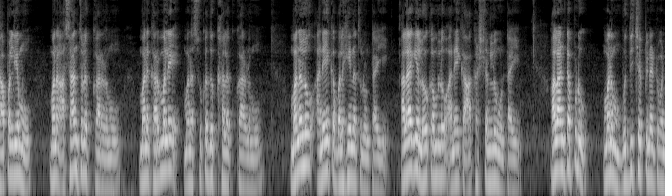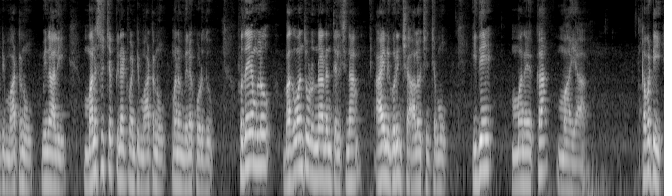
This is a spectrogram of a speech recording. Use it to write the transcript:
చాపల్యము మన అశాంతులకు కారణము మన కర్మలే మన సుఖ దుఃఖాలకు కారణము. మనలో అనేక బలహీనతలు ఉంటాయి. అలాగే లోకంలో అనేక ఆకర్షణలు ఉంటాయి. అలాంటప్పుడు మనం బుద్ధి చెప్పినటువంటి మాటను వినాలి మనసు చెప్పినటువంటి మాటను మనం వినకూడదు. హృదయంలో భగవంతుడు ఉన్నాడని తెలిసినా ఆయన గురించి ఆలోచించము. ఇదే మన యొక్క మాయ. కాబట్టి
